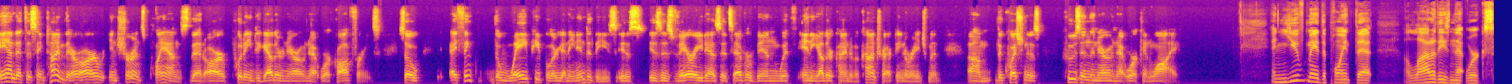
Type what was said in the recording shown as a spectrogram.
And at the same time, there are insurance plans that are putting together narrow network offerings. So I think the way people are getting into these is is as varied as it's ever been with any other kind of a contracting arrangement. Um, the question is who's in the narrow network and why. And you've made the point that a lot of these networks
